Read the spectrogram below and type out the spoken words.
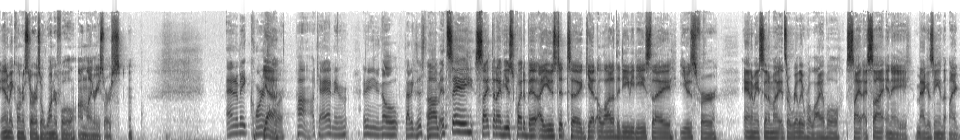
Anime Corner store is a wonderful online resource. anime corner Yeah. store. Huh? Okay, I didn't. Even, I didn't even know that existed. Um, it's a site that I've used quite a bit. I used it to get a lot of the DVDs that I use for anime cinema. It's a really reliable site. I saw it in a magazine that my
